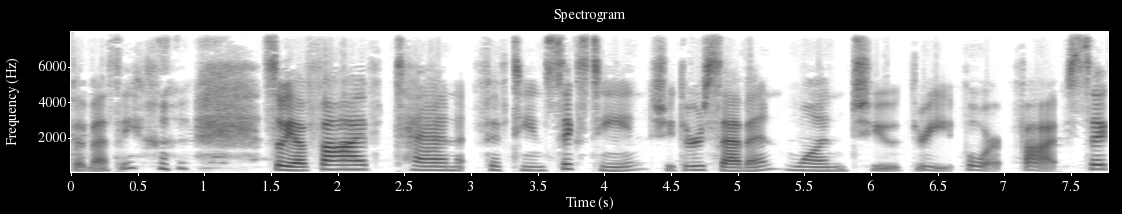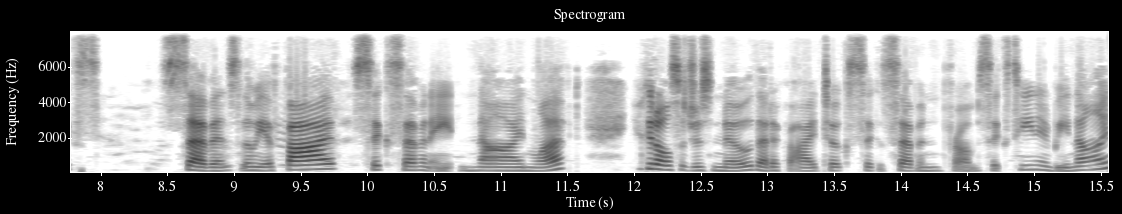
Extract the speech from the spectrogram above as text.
bit messy. so we have 5, 10, 15, 16. She threw 7. 1, 2, 3, 4, 5, 6, 7. So then we have 5, 6, 7, 8, 9 left. You could also just know that if I took 6, 7 from 16, it'd be 9.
